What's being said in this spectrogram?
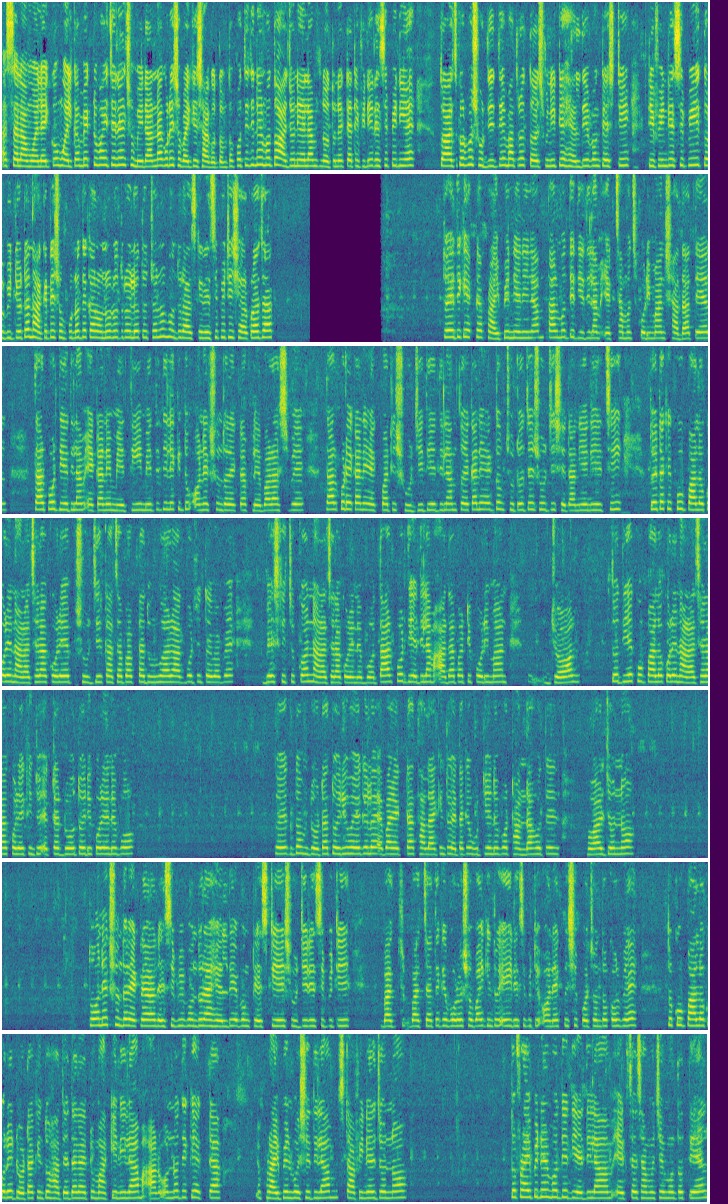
আসসালামু আলাইকুম welcome back to my channel Sumi রান্নাঘরে সবাইকে স্বাগতম। তো প্রতিদিনের মতো আজও নিয়ে এলাম নতুন একটা টিফিনের রেসিপি নিয়ে। তো আজ করব সূর্যি দিয়ে মাত্র দশ মিনিটে হেলদি এবং টেস্টি টিফিন রেসিপি তো ভিডিওটা না কেটে সম্পূর্ণ দেখার অনুরোধ রইল। তো চলো বন্ধুরা আজকে রেসিপিটি শেয়ার করা যাক। তো এদিকে একটা ফ্রাই প্যান নিয়ে নিলাম। তার মধ্যে দিয়ে দিলাম এক চামচ পরিমাণ সাদা তেল তারপর দিয়ে দিলাম এখানে মেথি। মেথি দিলে কিন্তু অনেক সুন্দর একটা ফ্লেভার আসবে। তারপর এখানে এক পাটি সুজি দিয়ে দিলাম। তো এখানে একদম ছোটো যে সুজি সেটা নিয়ে নিয়েছি। তো এটাকে খুব ভালো করে নাড়াচাড়া করে সূর্যির কাঁচা পাপটা দূর হওয়ার আগ পর্যন্ত এভাবে বেশ কিছুক্ষণ নাড়াচাড়া করে নেব। তারপর দিয়ে দিলাম আদা পাটি পরিমাণ জল। তো দিয়ে খুব ভালো করে নাড়াচাড়া করে কিন্তু একটা ডো তৈরি করে নেব। তো একদম ডোটা তৈরি হয়ে গেল। এবার একটা থালায় কিন্তু এটাকে উঠিয়ে নেব ঠান্ডা হতে, হওয়ার জন্য। তো অনেক সুন্দর একটা রেসিপি বন্ধুরা হেলদি এবং টেস্টি এই সূর্যি রেসিপিটি বাচ্চা থেকে বড় সবাই কিন্তু এই রেসিপিটি অনেক বেশি পছন্দ করবে। তো খুব ভালো করে ডোটা কিন্তু হাতের দ্বারা একটু মাখিয়ে নিলাম। আর অন্যদিকে একটা ফ্রাই প্যান বসিয়ে দিলাম স্টাফিংয়ের জন্য। তো ফ্রাই প্যানের মধ্যে দিয়ে দিলাম এক চা চামচের মতো তেল,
